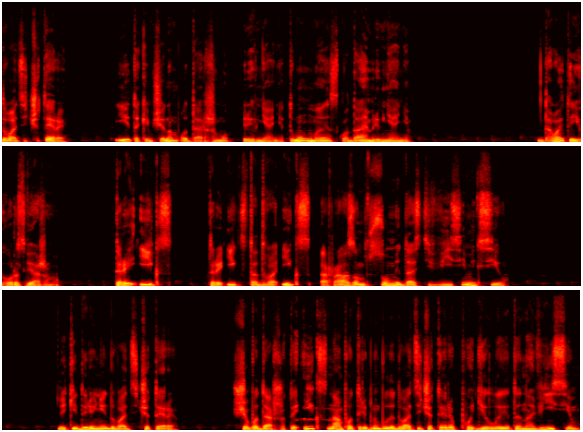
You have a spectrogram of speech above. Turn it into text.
24, і таким чином одержимо рівняння. Тому ми складаємо рівняння. Давайте його розв'яжемо. 3х, 3х та 2х разом в сумі дасть 8 іксів, які дорівнюють 24. Щоб одержати х, нам потрібно буде 24 поділити на 8.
